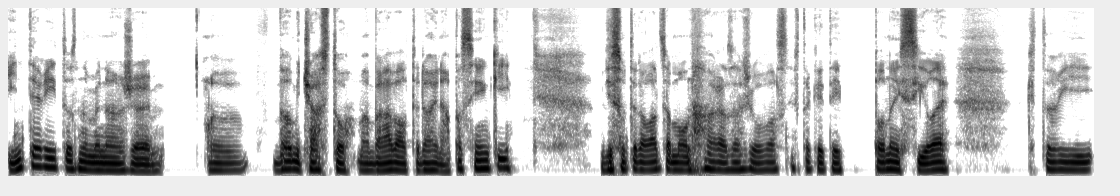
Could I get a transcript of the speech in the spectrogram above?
Interi, to znamená, že veľmi často ma brával teda aj na pasienky, kde som teda Laca Molnára zažil vlastne v takej tej plnej sile, ktorý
